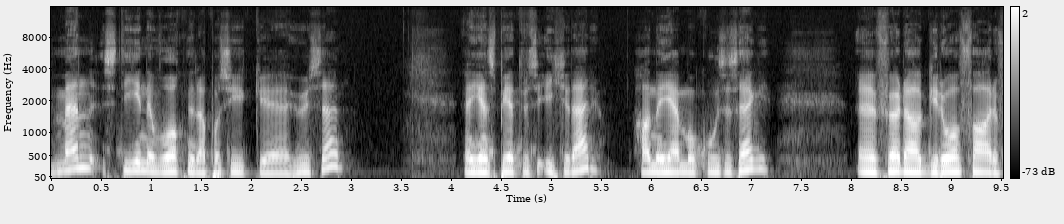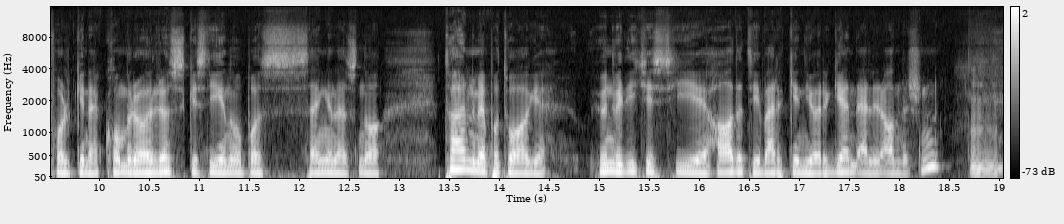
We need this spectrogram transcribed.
Men Stine våkner da på sykehuset. Eh, Jens Petrus er ikke der. Han er hjemme og koser seg. Eh, før da gråfarefolkene kommer og røsker Stine opp på sengen hennes og tar henne med på toget. Hun vil ikke si ha det til verken Jørgen eller Andersen. mm.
